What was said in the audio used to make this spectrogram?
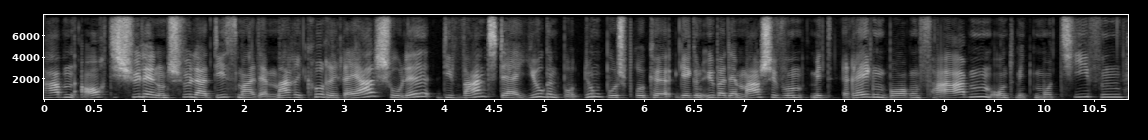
haben auch die Schülerinnen und Schüler diesmal der Marie Curie Realschule die Wand der Jungbuschbrücke gegenüber dem Marschivum mit Regenbogenfarben und mit Motiven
